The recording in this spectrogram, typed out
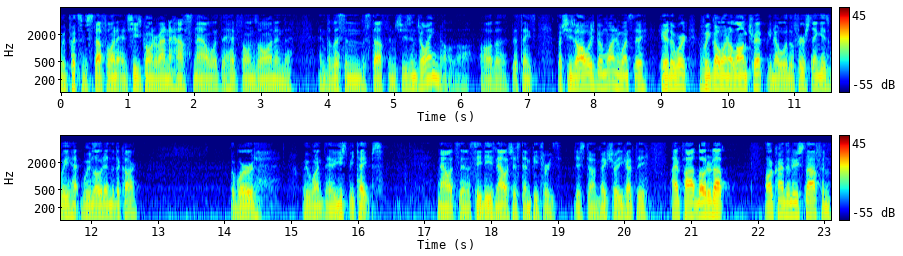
we put some stuff on it, and she's going around the house now with the headphones on and the and to listen to stuff, and she's enjoying all, all, the, the things. But she's always been one who wants to hear the word. If we go on a long trip, you know, well, the first thing is we ha- we load into the car the word. We want there used to be tapes. Now it's in CDs. Now it's just MP3s. Just uh, make sure you got the iPod loaded up, all kinds of new stuff, and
